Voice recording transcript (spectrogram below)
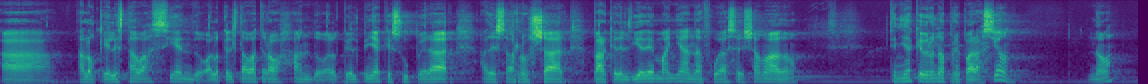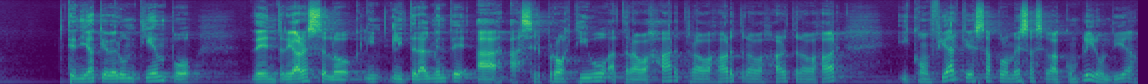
a a lo que él estaba haciendo, a lo que él estaba trabajando, a lo que él tenía que superar, a desarrollar para que del día de mañana fuera a ser llamado, tenía que ver una preparación, ¿no? Tenía que ver un tiempo de entregárselo literalmente a, a ser proactivo, a trabajar, trabajar, trabajar, trabajar y confiar que esa promesa se va a cumplir un día.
